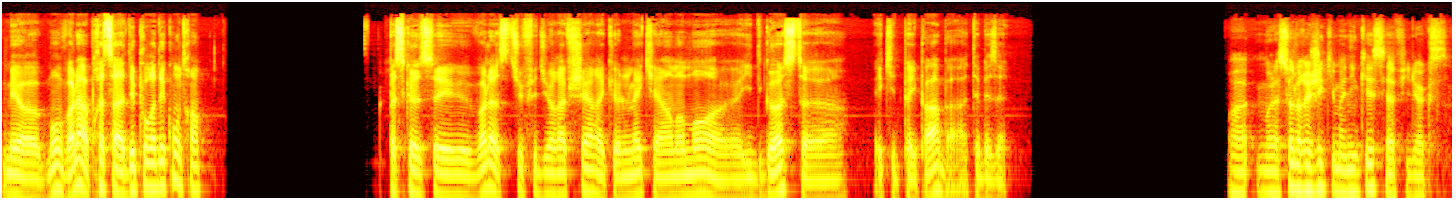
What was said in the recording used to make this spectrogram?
Mais euh, bon, voilà, après ça a des pour et des contre. hein. Parce que c'est voilà, si tu fais du rev share et que le mec à un moment euh, il te ghost euh, et qu'il te paye pas, bah t'es baisé. Ouais, moi, la seule régie qui m'a niqué, c'est Affiliax.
